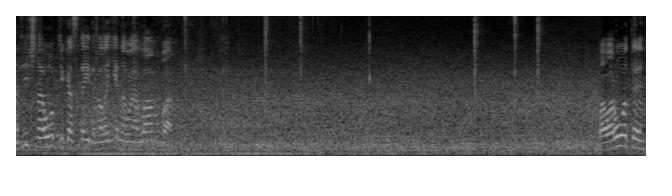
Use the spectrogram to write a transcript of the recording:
Отличная оптика, стоит галогеновая лампа. Повороты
